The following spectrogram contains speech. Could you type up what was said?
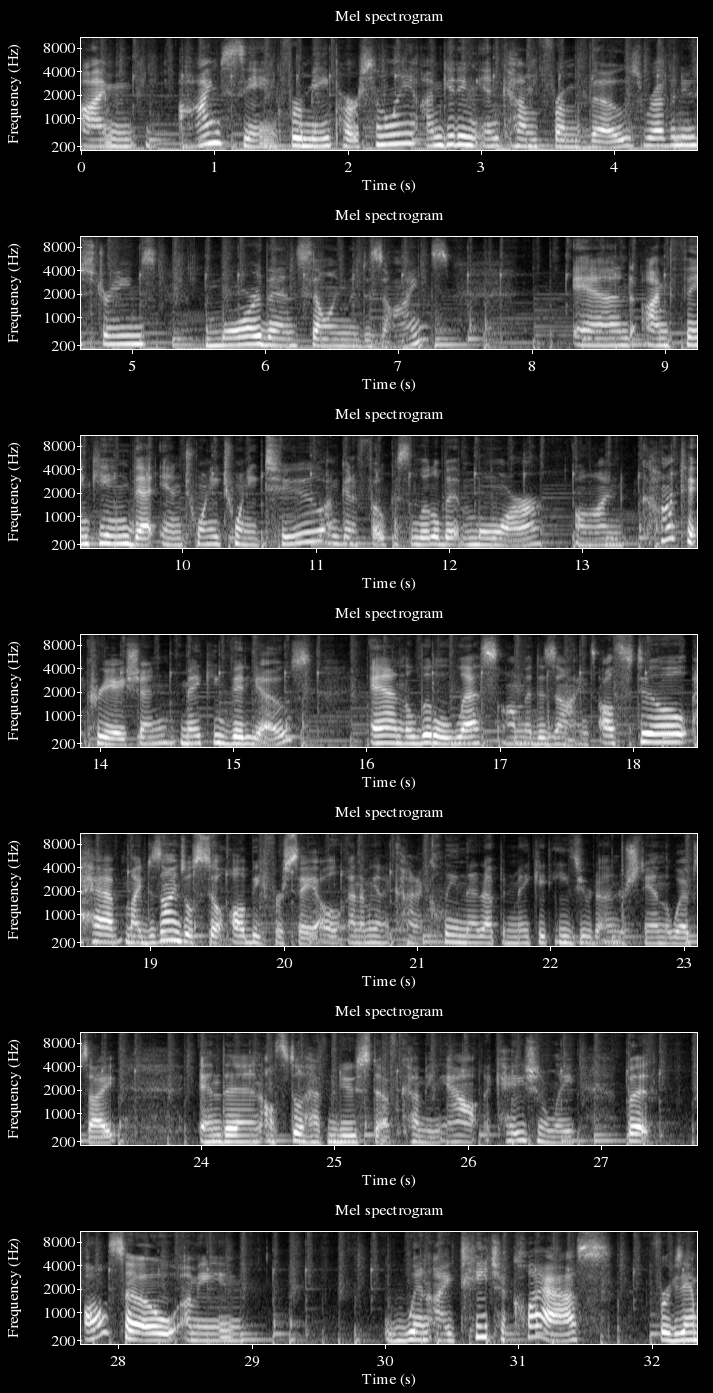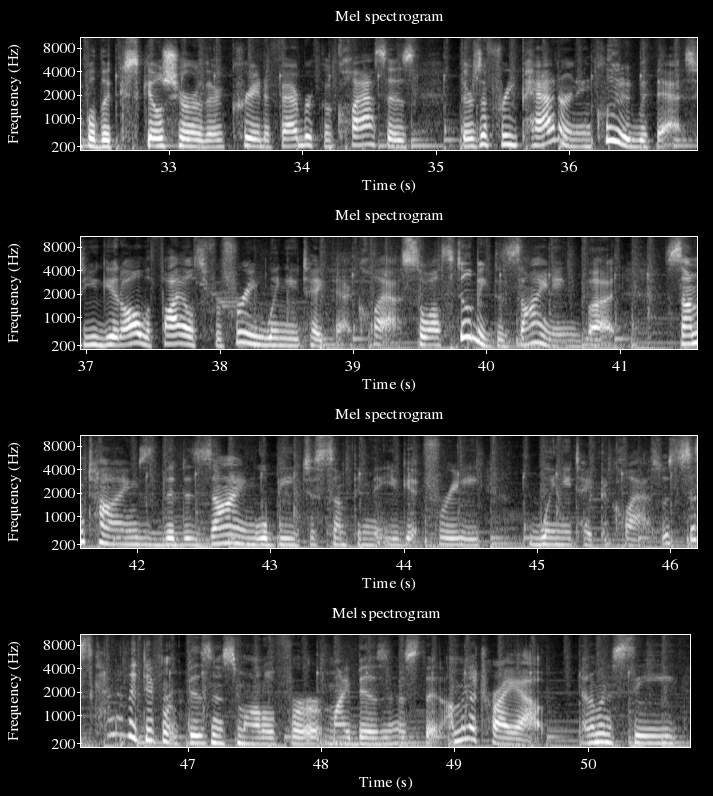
I'm, I'm seeing, for me personally, I'm getting income from those revenue streams more than selling the designs. And I'm thinking that in 2022, I'm gonna focus a little bit more on content creation, making videos, and a little less on the designs. I'll still have, my designs will still all be for sale and I'm gonna kind of clean that up and make it easier to understand the website. And then I'll still have new stuff coming out occasionally. But also, I mean, when I teach a class, for example, the Skillshare or the Creative Fabrica classes, there's a free pattern included with that. So you get all the files for free when you take that class. So I'll still be designing, but sometimes the design will be just something that you get free when you take the class. So it's just kind of a different business model for my business that I'm gonna try out and I'm gonna see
